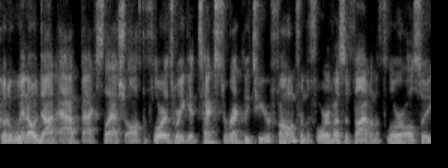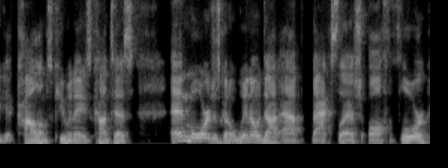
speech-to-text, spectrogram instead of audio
Go to winnow.app backslash off the floor. That's where you get text directly to your phone from the four of us at Five on the Floor. Also, you get columns, Q&As, contests, and more. Just go to winnow.app backslash off the floor.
